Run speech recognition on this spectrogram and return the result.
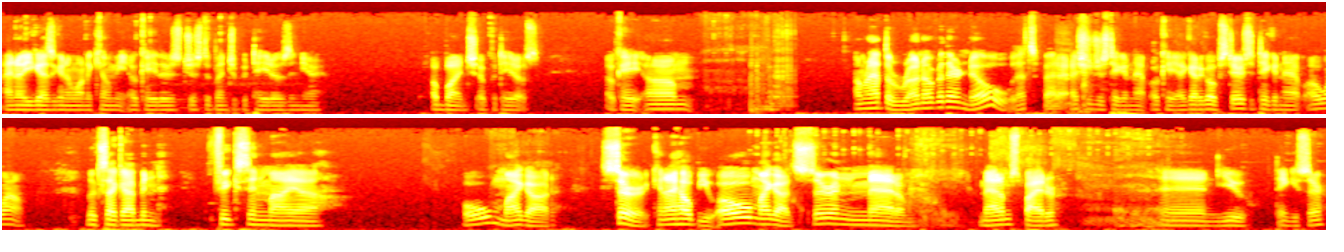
I know you guys are gonna want to kill me. Okay, there's just a bunch of potatoes in here a bunch of potatoes. Okay, um... I'm gonna have to run over there? No, that's bad. I should just take a nap. Okay, I gotta go upstairs to take a nap. Oh, wow. Looks like I've been fixing my, uh... Oh, my God. Sir, can I help you? Oh, my God. Sir and Madam. Madam Spider. And you. Thank you, sir.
